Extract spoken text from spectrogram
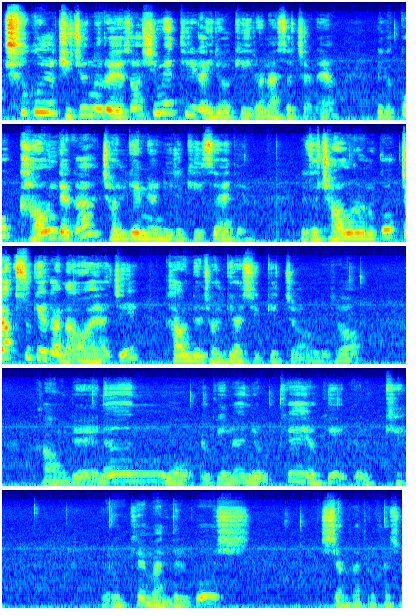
축을 기준으로 해서 시메트리가 이렇게 일어났었잖아요. 그러니까 꼭 가운데가 절개면이 이렇게 있어야 돼요. 그래서 좌우로는 꼭 짝수개가 나와야지 가운데를 절개할 수 있겠죠. 그래서 가운데는 뭐 여기는 이렇게 여기 이렇게 이렇게 만들고 시, 시작을 하도록 하죠.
